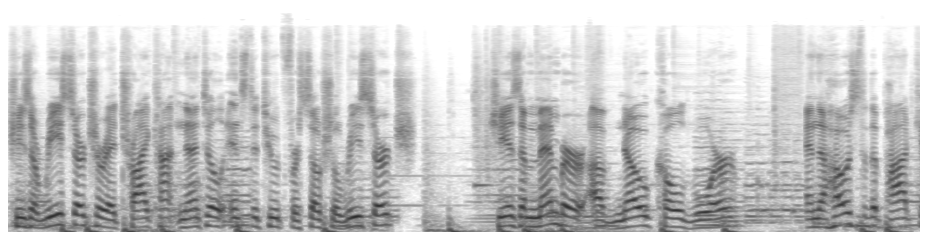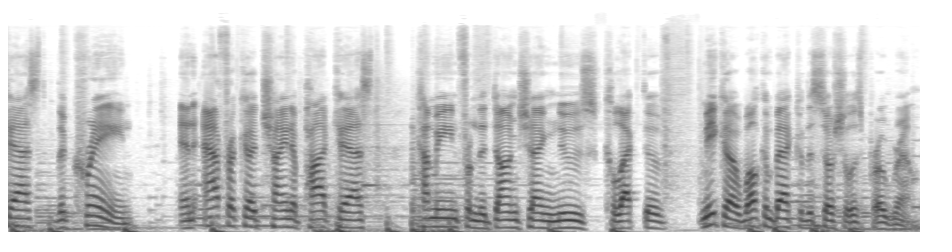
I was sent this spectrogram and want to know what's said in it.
She's a researcher at Tricontinental Institute for Social Research. She is a member of No Cold War and the host of the podcast The Crane, an Africa China podcast coming from the DongSheng News Collective. Mika, welcome back to the Socialist Program.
